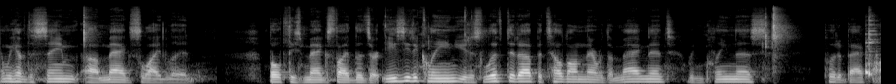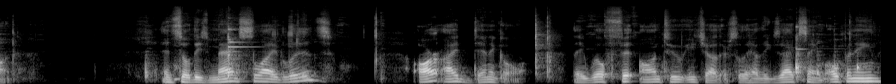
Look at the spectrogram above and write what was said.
and we have the same uh, mag slide lid. Both these mag slide lids are easy to clean. You just lift it up. It's held on there with a magnet. We can clean this, put it back on. And so these mag slide lids are identical. They will fit onto each other. So they have the exact same opening.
